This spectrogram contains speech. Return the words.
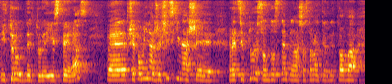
i trudny, który jest teraz. E, przypominam, że wszystkie nasze receptury są dostępne na nasza strona internetowa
